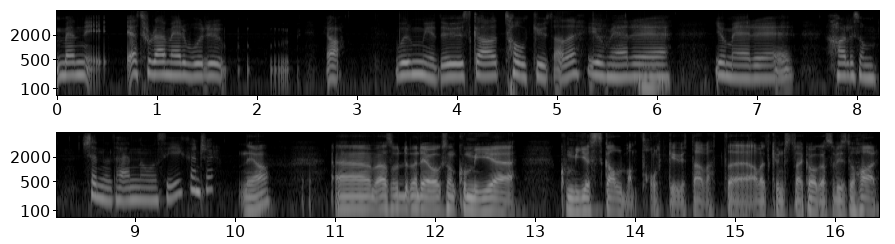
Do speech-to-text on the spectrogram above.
men jeg tror det er mer hvor Ja, hvor mye du skal tolke ut av det. Jo mer, mm. jo mer eh, har liksom kjennetegn noe å si, kanskje. Ja. Uh, altså, men det er jo også sånn hvor mye hvor mye skal man tolke ut av et, eh, av et kunstverk òg? Altså, hvis du har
